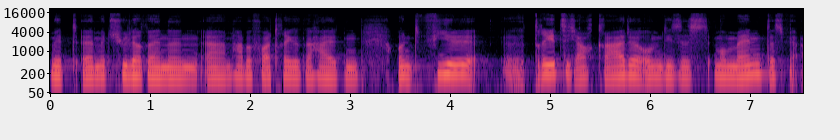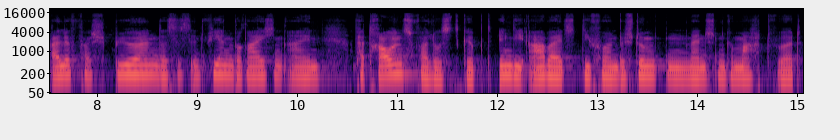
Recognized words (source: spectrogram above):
mit, äh, mit Schülerinnen, äh, habe Vorträge gehalten und viel äh, dreht sich auch gerade um dieses Moment, dass wir alle verspüren, dass es in vielen Bereichen ein Vertrauensverlust gibt in die Arbeit, die von bestimmten Menschen gemacht wird.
